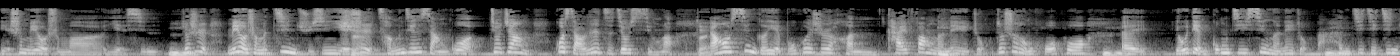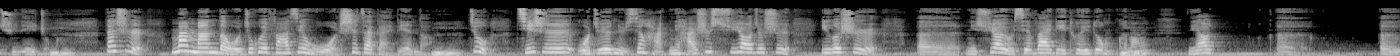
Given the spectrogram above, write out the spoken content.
也是没有什么野心，嗯。就是没有什么进取心，也是。是曾经想过就这样过小日子就行了。对。然后性格也不会是很开放的那一种，就是很活泼，嗯呃，有点攻击性的那种吧，很积极进取那种。嗯但是慢慢的，我就会发现我是在改变的。嗯就其实我觉得女性还你还是需要，就是一个是呃，你需要有些外力推动，可能你要呃呃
